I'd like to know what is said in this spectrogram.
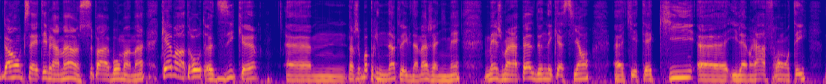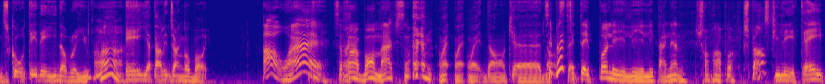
Donc, ça a été vraiment un super beau moment. Kev, entre autres, a dit que euh, j'ai pas pris de note, là, évidemment, j'animais, mais je me rappelle d'une des questions euh, qui était qui euh, il aimerait affronter du côté des EW. Ah. Et il a parlé de Jungle Boy. Ah ouais! Ça fait un bon match, ça. ouais, ouais, ouais. Donc, euh, C'est pas qu'il tape pas les, les, les panels. Je comprends pas. je pense qu'il les tape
